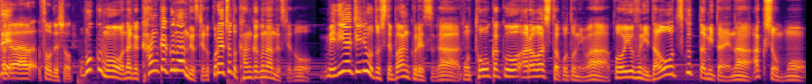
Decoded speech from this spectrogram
それはそうでしょう。僕もなんか感覚なんですけど、これはちょっと感覚なんですけど、メディア企業としてバンクレスがこの頭角を表したことには、こういうふうに DAO を作ったみたいなアクションも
